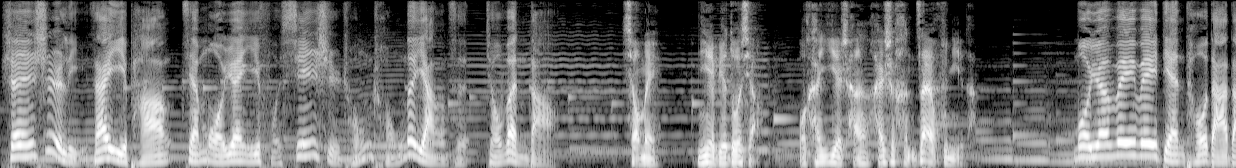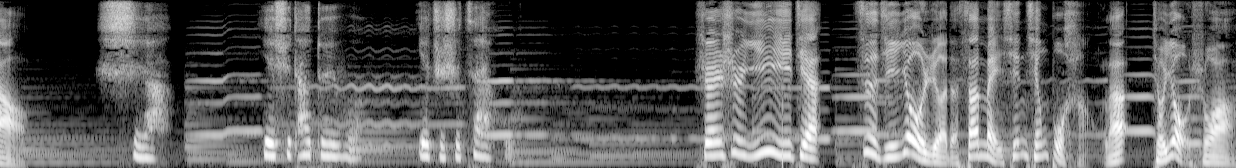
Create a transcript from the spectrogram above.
沈世礼在一旁见墨渊一副心事重重的样子，就问道：“小妹。”你也别多想，我看叶禅还是很在乎你的。墨渊微微点头答道：“是啊，也许他对我也只是在乎。”沈世宜一见自己又惹得三妹心情不好了，就又说：“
